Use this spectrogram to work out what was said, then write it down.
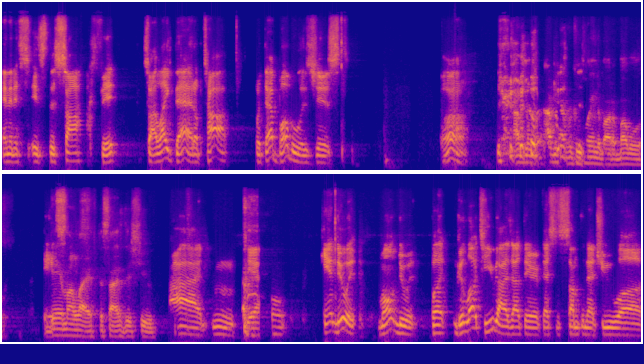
and then it's it's the sock fit. So I like that up top, but that bubble is just, oh, I've never, I've never complained about a bubble day in my life besides this shoe. I mm, yeah, can't do it, won't do it. But good luck to you guys out there if that's just something that you uh,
